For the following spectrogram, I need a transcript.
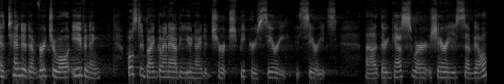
attended a virtual evening hosted by Glen Abbey United Church Speakers Series. Uh, their guests were Sherry Saevil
